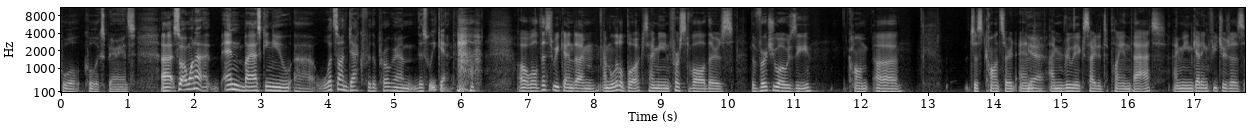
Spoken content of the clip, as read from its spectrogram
cool, cool experience. Uh, so I want to end by asking you, uh, what's on deck for the program this weekend? Oh well, this weekend I'm I'm a little booked. I mean, first of all, there's the Virtuosi, com- uh, just concert, and Yeah. I'm really excited to play in that. I mean, getting featured as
